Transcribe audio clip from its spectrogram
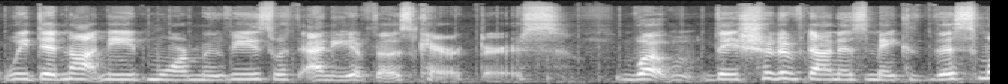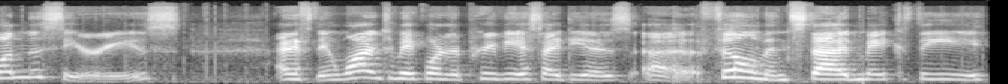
We did not need more movies with any of those characters. What they should have done is make this one the series, and if they wanted to make one of the previous ideas a film instead, make the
